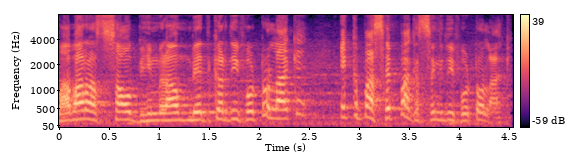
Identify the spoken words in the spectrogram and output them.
ਬਾਬਾ ਰਾਓ ਭੀਮਰਾਓ ਅੰਬੇਦਕਰ ਦੀ ਫੋਟੋ ਲਾ ਕੇ, ਇੱਕ ਪਾਸੇ ਭਗਤ ਸਿੰਘ ਦੀ ਫੋਟੋ ਲਾ ਕੇ।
